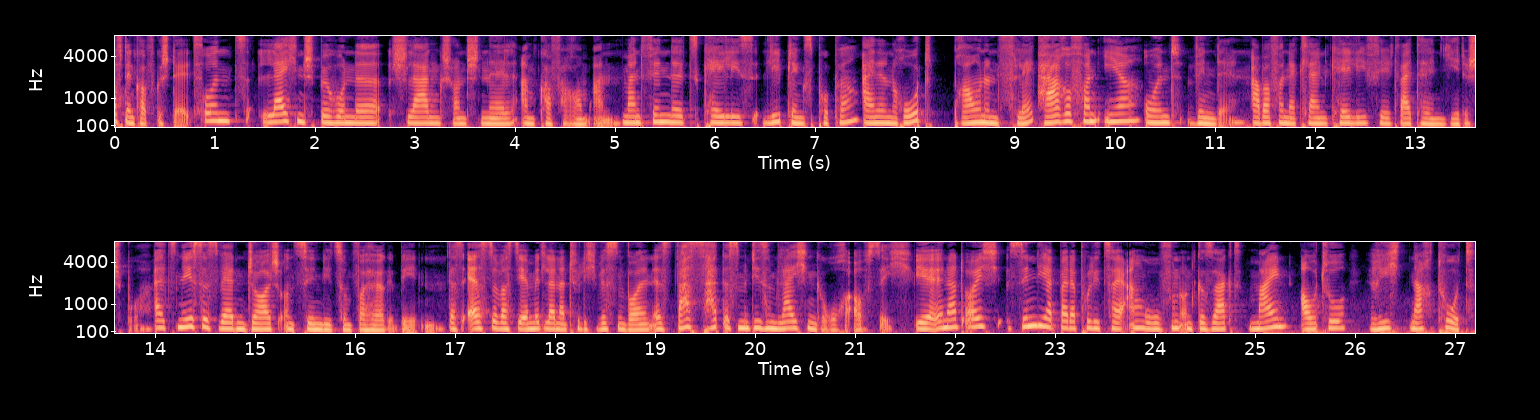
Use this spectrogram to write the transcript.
auf den Kopf gestellt. Und Leichenspürhunde schlagen schon schnell am Kofferraum an. Man findet Kayleys Lieblingspuppe, einen rot braunen Fleck, Haare von ihr und Windeln. Aber von der kleinen Kaylee fehlt weiterhin jede Spur. Als nächstes werden George und Cindy zum Verhör gebeten. Das erste, was die Ermittler natürlich wissen wollen, ist, was hat es mit diesem Leichengeruch auf sich? Ihr erinnert euch, Cindy hat bei der Polizei angerufen und gesagt, mein Auto riecht nach Tod.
